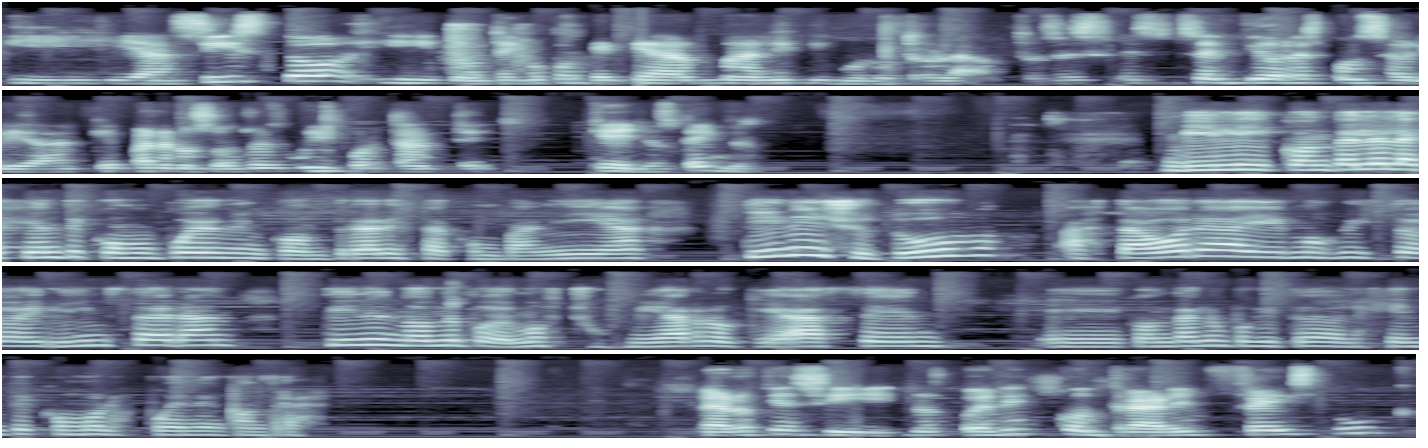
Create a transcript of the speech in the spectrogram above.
y asisto y no tengo por qué quedar mal en ningún otro lado. Entonces, es un sentido de responsabilidad que para nosotros es muy importante que ellos tengan. Billy, contale a la gente cómo pueden encontrar esta compañía. ¿Tienen YouTube? Hasta ahora hemos visto el Instagram. ¿Tienen dónde podemos chusmear lo que hacen? Eh, contarle un poquito a la gente cómo los pueden encontrar. Claro que sí, nos pueden encontrar en Facebook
